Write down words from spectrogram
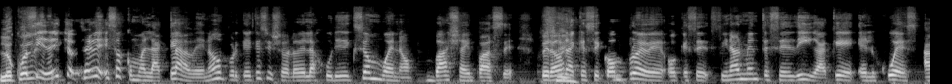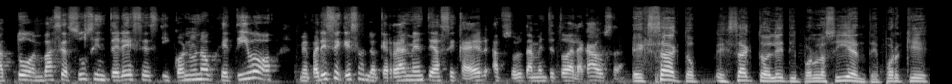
Lo cual. Sí, de hecho, eso es como la clave, ¿no? Porque, qué sé yo, lo de la jurisdicción, bueno, vaya y pase. Pero Sí. ahora que se compruebe o que se finalmente se diga que el juez actuó en base a sus intereses y con un objetivo, me parece que eso es lo que realmente hace caer absolutamente toda la causa. Exacto, exacto, Leti, por lo siguiente, porque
